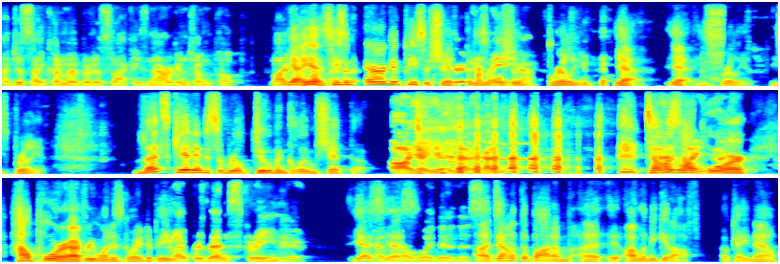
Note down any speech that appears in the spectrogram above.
I just like cut him a bit of slack. He's an arrogant young pup. Life yeah, he is. He's an arrogant piece of shit, but he's me, also yeah. brilliant. Yeah, Yeah, he's brilliant. He's brilliant. Let's get into some real doom and gloom shit, though. Oh yeah, yeah. Tell us how poor how poor everyone is going to be. Can I present screen here? Yes, How yes. the hell do I do this? Uh, down at the bottom. Uh, it- uh, let me get off. Okay, now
